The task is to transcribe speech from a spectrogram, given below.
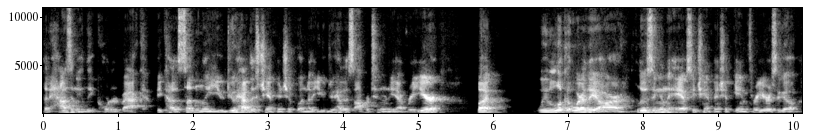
that has an elite quarterback because suddenly you do have this championship window, you do have this opportunity every year. But we look at where they are, losing in the AFC Championship game three years ago,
